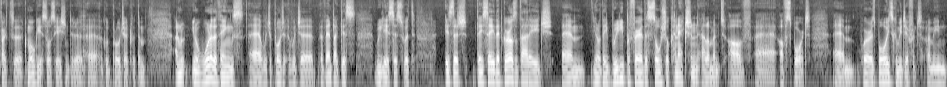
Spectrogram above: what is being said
fact, the Camogie Association did a, a good project with them. And you know, one of the things uh, which a project, which a event like this really assists with, is that they say that girls at that age, um, you know, they really prefer the social connection element of uh, of sport, um, whereas boys can be different. I mean,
